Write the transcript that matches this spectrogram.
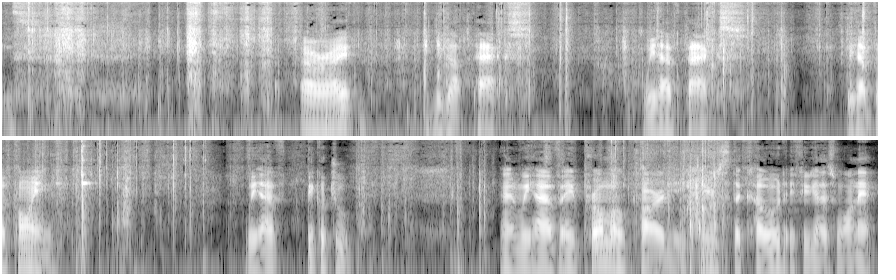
Alright. We got packs. We have packs. We have the coin. We have Pikachu. And we have a promo card. Here's the code if you guys want it.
